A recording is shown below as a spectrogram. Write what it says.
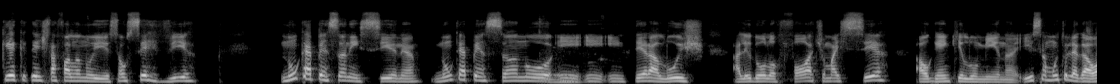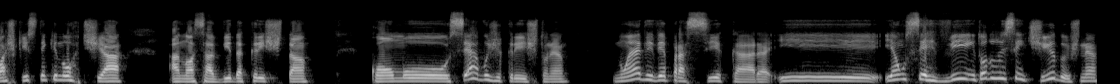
que, que a gente está falando isso? Ao servir. Nunca é pensando em si, né? Nunca é pensando em, em, em ter a luz ali do holofote, mas ser alguém que ilumina. Isso é muito legal. Eu acho que isso tem que nortear a nossa vida cristã como servos de Cristo, né? não é viver para si, cara, e, e, é um servir em todos os sentidos, né?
